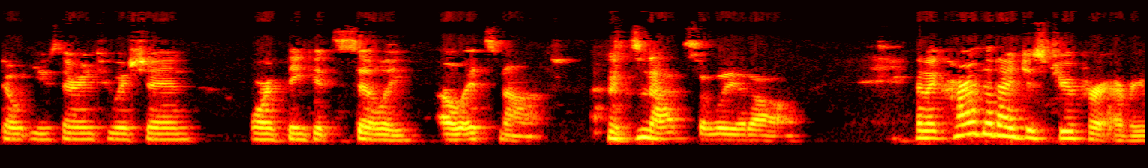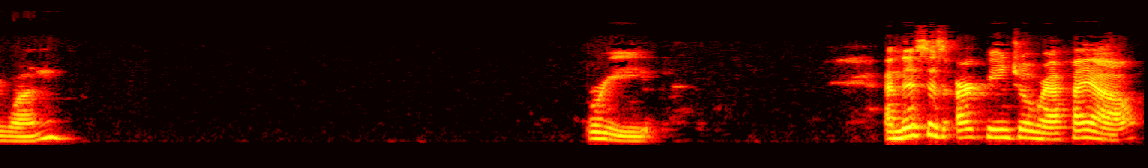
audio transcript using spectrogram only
don't use their intuition or think it's silly. Oh, it's not. It's not silly at all. And the card that I just drew for everyone breathe. And this is Archangel Raphael.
